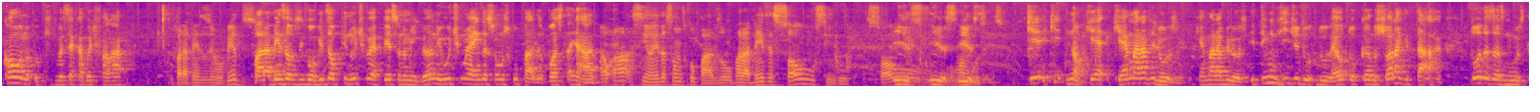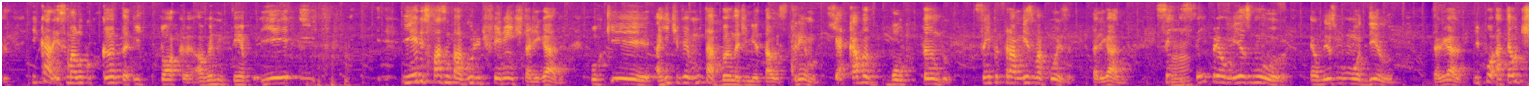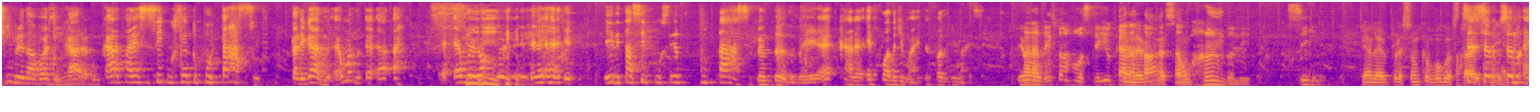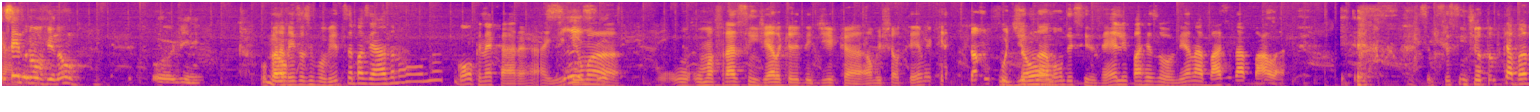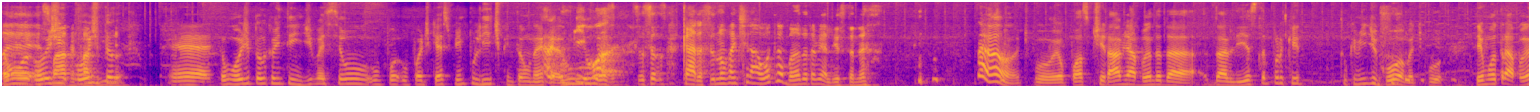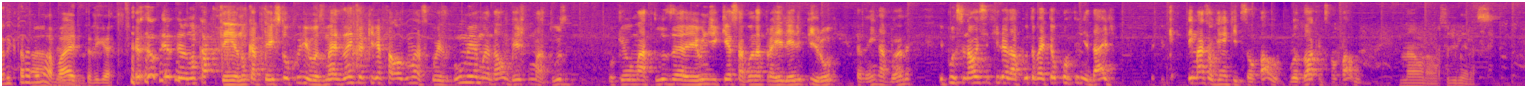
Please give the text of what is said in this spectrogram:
qual o que você acabou de falar? O Parabéns aos envolvidos? Parabéns aos envolvidos, é o penúltimo EP, se eu não me engano, e o último é Ainda Somos Culpados, eu posso estar errado. Ah, ah, sim, ainda somos culpados. O Parabéns é só o single. É só o- Isso, isso, isso. música. Que, que, não, que é, que é maravilhoso. Que é maravilhoso. E tem um vídeo do do Léo tocando só na guitarra todas as músicas. E, cara, esse maluco canta e toca ao mesmo tempo. E, e, e eles fazem bagulho diferente, tá ligado? Porque a gente vê muita banda de metal extremo que acaba voltando sempre pra mesma coisa, tá ligado? Sempre, Uhum. sempre é o mesmo é o mesmo modelo, tá ligado? E, pô, até o timbre da voz do cara, o cara parece 100% putaço, tá ligado? É uma. É, é, é a melhor Sim. coisa. É- é- ele tá 100% putaço cantando, velho. É, cara, é foda demais, é foda demais. Eu, Parabéns pra você e o cara tá, tá honrando ali. Sim. Tenho a leve impressão que eu vou gostar. Você ainda não ouviu, não? Ô, Vini. O Não. Parabéns aos envolvidos é baseado no, no golpe, né, cara? Aí Sim, tem uma, uma frase singela que ele dedica ao Michel Temer que é tão fudido Então- na mão desse velho pra resolver na base da bala. Você, sentiu tudo que a banda Então, é, hoje, suave, hoje pelo, é, então hoje, pelo que eu entendi, vai ser o, o, o podcast bem político, então, né, Cara, cara? o pior. Você- cara, você não vai tirar outra banda da minha lista, né? Não, tipo, eu posso tirar a minha banda da, da lista porque tu que me indicou, mas, tipo, tem uma outra banda que tá na mesma Ah, vibe, beleza. tá ligado? Eu, eu, eu- não captei, eu não captei, estou curioso. Mas antes eu queria falar algumas coisas. Uma é mandar um beijo pro Matusa, porque o Matusa, eu indiquei essa banda pra ele, ele pirou também na banda. E por sinal, esse filho da puta vai ter oportunidade. Tem mais alguém aqui de São Paulo? Godoca de São Paulo? Não, não, sou de Minas.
